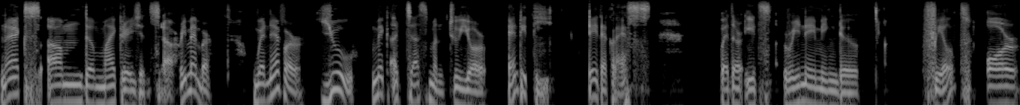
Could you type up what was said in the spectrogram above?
Next, um, the migrations. Uh, remember, whenever you make adjustment to your entity data class, whether it's renaming the field or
